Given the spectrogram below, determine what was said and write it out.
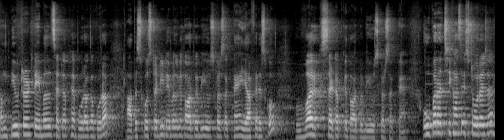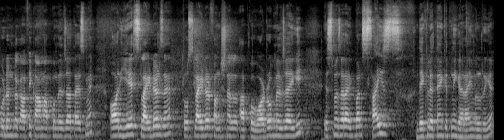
कंप्यूटर टेबल सेटअप है पूरा का पूरा। आप इसको स्टडी टेबल के तौर पे भी यूज़ कर सकते हैं या फिर इसको वर्क सेटअप के तौर पे भी यूज़ कर सकते हैं। ऊपर अच्छी खासी स्टोरेज है वुडन का काफ़ी काम आपको मिल जाता है इसमें। और ये स्लाइडर्स हैं तो स्लाइडर फंक्शनल आपको वार्ड्रोब मिल जाएगी। इसमें ज़रा एक बार साइज़ देख लेते हैं कितनी गहराई मिल रही है।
